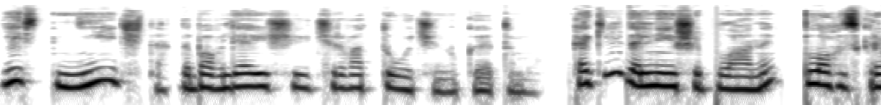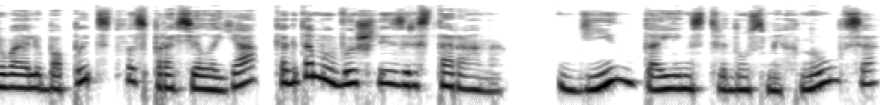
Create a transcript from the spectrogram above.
есть нечто, добавляющее червоточину к этому. «Какие дальнейшие планы?» Плохо скрывая любопытство, спросила я, когда мы вышли из ресторана. Дин таинственно усмехнулся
